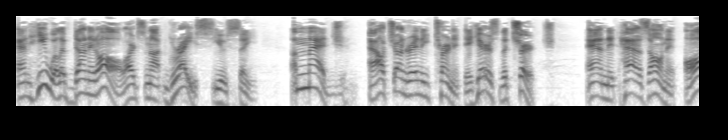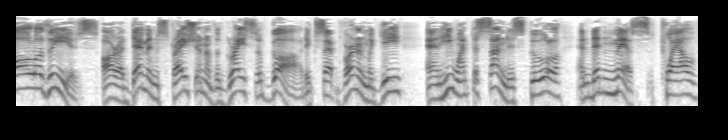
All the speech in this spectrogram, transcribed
And He will have done it all, or it's not grace, you see. Imagine, out yonder in eternity, here's the church, and it has on it all of these are a demonstration of the grace of God, except Vernon McGee, and he went to Sunday school and didn't miss 12,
